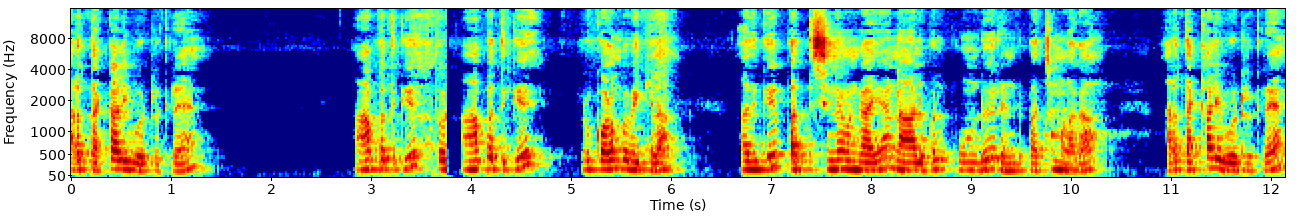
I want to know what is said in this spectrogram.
அரை தக்காளி போட்டிருக்கிறேன். ஆப்பத்துக்கு தொ ஆப்பத்துக்கு ஒரு குழம்பு வைக்கலாம். அதுக்கு பத்து சின்ன வெங்காயம் நாலு பல் பூண்டு ரெண்டு பச்சை மிளகாய் அரை தக்காளி போட்டிருக்கிறேன்.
